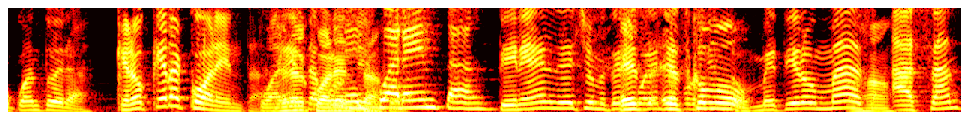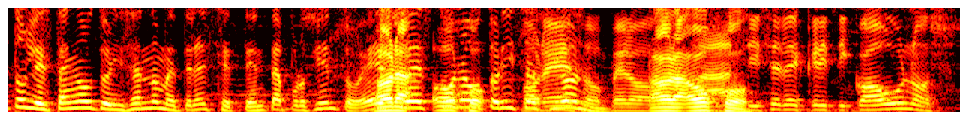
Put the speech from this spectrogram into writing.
¿O cuánto era? Creo que era 40. Era el 40. El 40. Tenían el derecho de meter Es- 40%. es como- Metieron más. Ajá. A Santos le están autorizando meter el 70%. Eso Ahora, es con ojo. autorización. Por eso, pero Ahora, ojo. así se le criticó a unos.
